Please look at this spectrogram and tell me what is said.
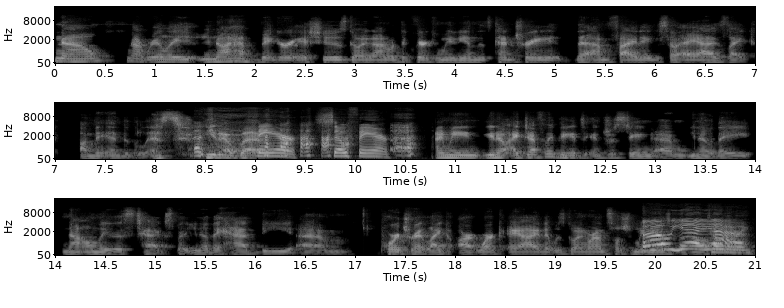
No, not really. You know, I have bigger issues going on with the queer community in this country that I'm fighting. So AI is like on the end of the list, you know, but fair. So fair. I mean, you know, I definitely think it's interesting. Um, you know, they not only this text, but you know, they had the um portrait like artwork AI that was going around social media. Oh as yeah, well. yeah. Totally.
